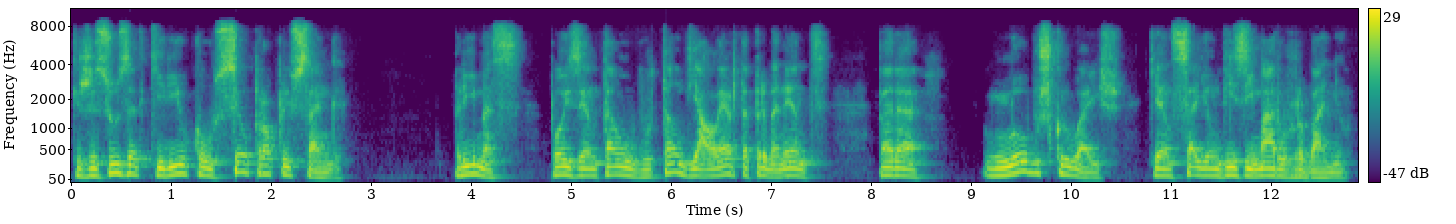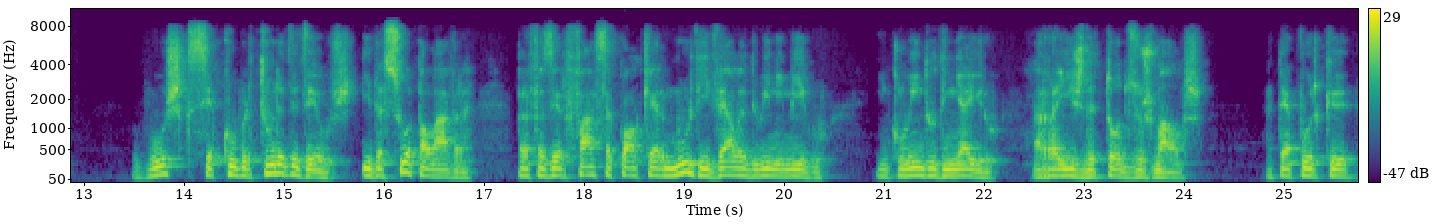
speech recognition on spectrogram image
que Jesus adquiriu com o seu próprio sangue. Prima-se, pois então, o botão de alerta permanente para lobos cruéis que anseiam dizimar o rebanho. Busque-se a cobertura de Deus e da Sua palavra para fazer face a qualquer mordivela do inimigo, incluindo o dinheiro, a raiz de todos os males. Até porque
